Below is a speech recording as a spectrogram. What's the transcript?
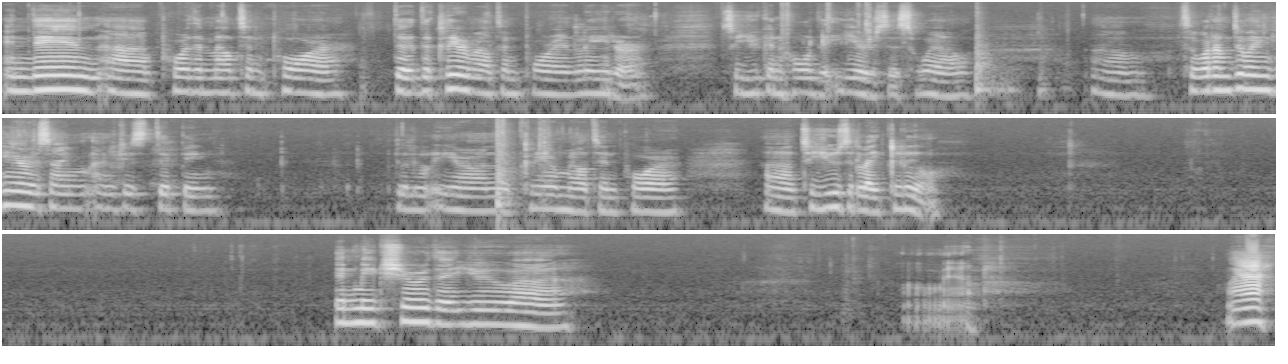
and then uh, pour the melt and pour, the, the clear melt and pour in later. So you can hold the ears as well. Um, so what I'm doing here is I'm, I'm just dipping the little ear on the clear melt and pour uh, to use it like glue. And make sure that you, uh, oh man, Ah,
